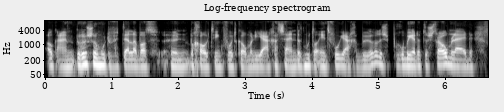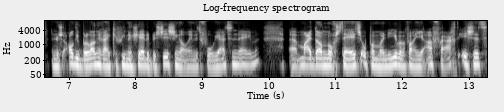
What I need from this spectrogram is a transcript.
ook aan Brussel moeten vertellen wat hun begroting voor het komende jaar gaat zijn. Dat moet al in het voorjaar gebeuren. Dus ze proberen te stroomlijnen. En dus al die belangrijke financiële beslissingen al in het voorjaar te nemen. Eh, maar dan nog steeds op een manier waarvan je je afvraagt, is het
